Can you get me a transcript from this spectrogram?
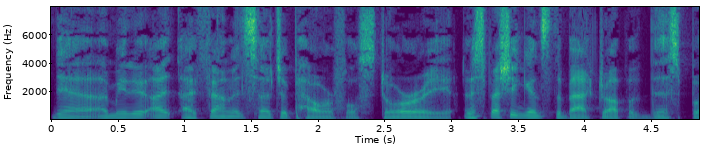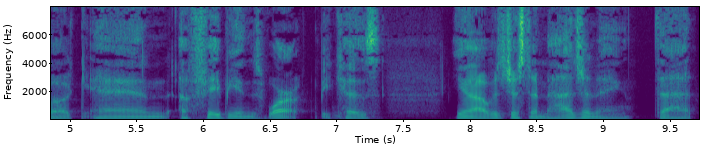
Yeah, I mean, I, I found it such a powerful story, and especially against the backdrop of this book and of Fabian's work, because, you know, I was just imagining that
